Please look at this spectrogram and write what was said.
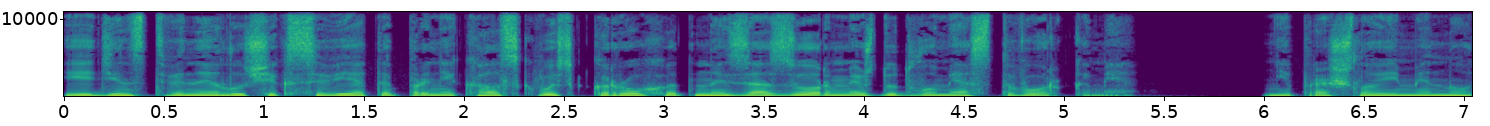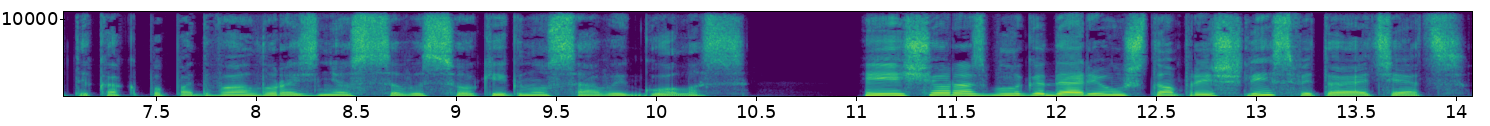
Единственный лучик света проникал сквозь крохотный зазор между двумя створками — не прошло и минуты, как по подвалу разнесся высокий гнусавый голос. Еще раз благодарю, что пришли, святой отец».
